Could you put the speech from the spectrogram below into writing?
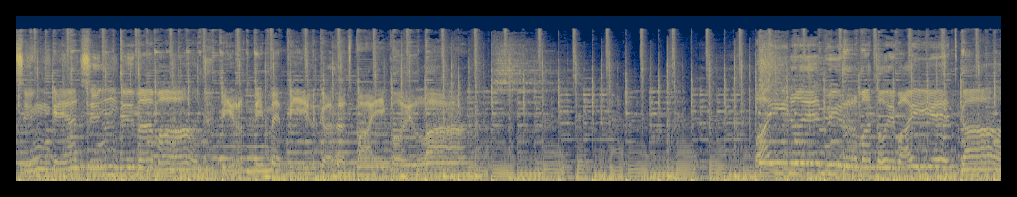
synkeän syntymämaan, pirttimme piilköhöt paikoillaan. Painojen virma toi vaietkaa,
